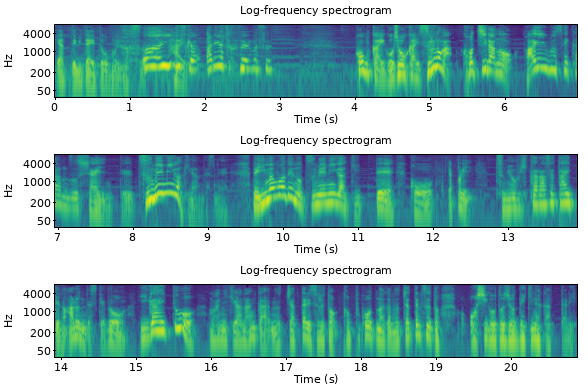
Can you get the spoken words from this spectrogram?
やってみたいと思います。ああいいですはか、ありがとうございます。今回ご紹介するのがこちらの5セカンズシャインっていう爪磨きなんですね。で今までの爪磨きってこうやっぱり爪を光らせたいっていうのはあるんですけど意外とマニキュアなんか塗っちゃったりするとトップコートなんか塗っちゃったりするとお仕事上できなかったり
